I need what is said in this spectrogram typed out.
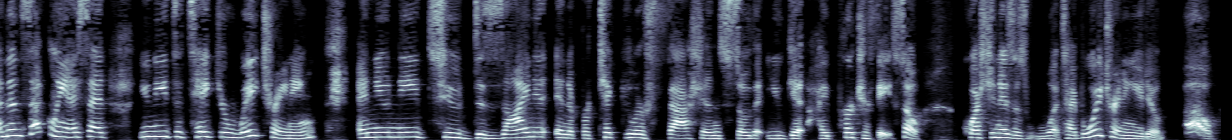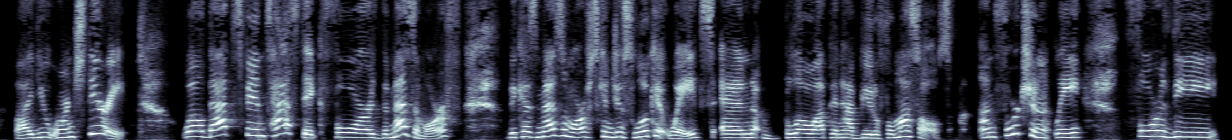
And then, secondly, I said you need to take your weight training and you need to design it in a particular fashion so that you get hypertrophy. So, question is, is what type of weight training you do? Oh, well, I do Orange Theory. Well, that's fantastic for the mesomorph because mesomorphs can just look at weights and blow up and have beautiful muscles. Unfortunately, for the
